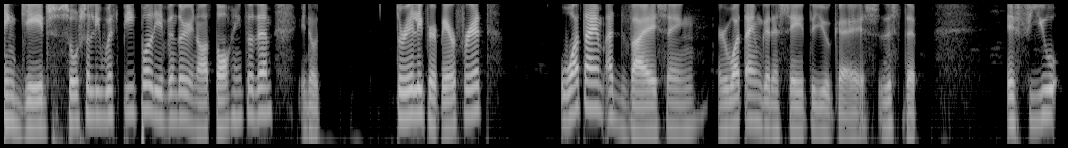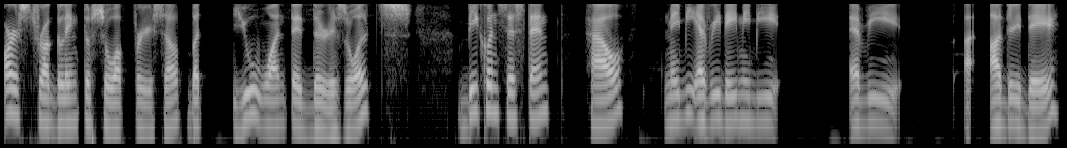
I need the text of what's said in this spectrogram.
engage socially with people even though you're not talking to them you know to really prepare for it. What i'm advising or what i'm gonna say to you guys this tip. If you are struggling to show up for yourself but you wanted the results be consistent. How? Maybe every day maybe every uh, other day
